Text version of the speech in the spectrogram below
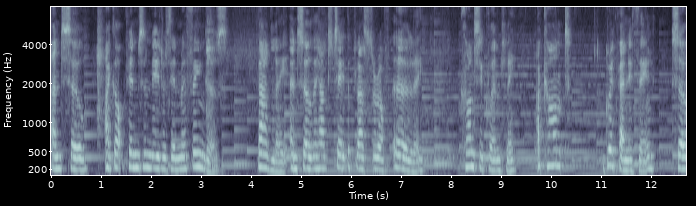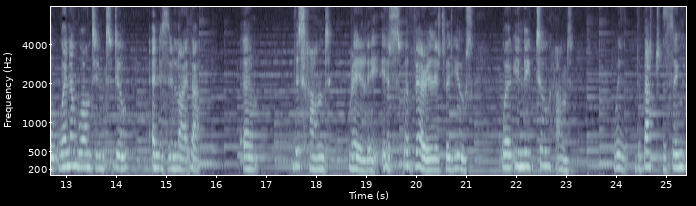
and so I got pins and needles in my fingers badly, and so they had to take the plaster off early. Consequently, I can't grip anything, so when I'm wanting to do anything like that, um, this hand really is of very little use. Well, you need two hands with the bat, the thing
